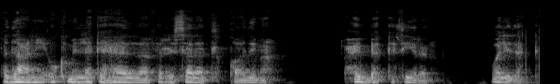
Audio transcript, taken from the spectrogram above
فدعني أكمل لك هذا في الرسالة القادمة. أحبك كثيرا. والدك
